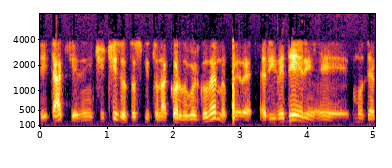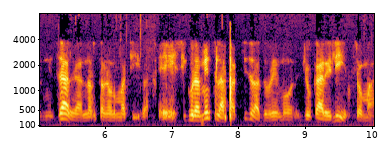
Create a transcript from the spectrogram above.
dei taxi e l'NCC sottoscritto un accordo col governo per rivedere e modernizzare la nostra normativa. E sicuramente la partita dell'isola dovremo giocare lì, insomma,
